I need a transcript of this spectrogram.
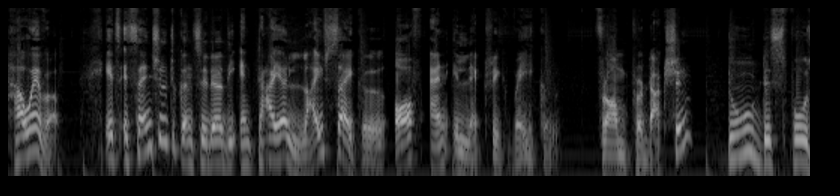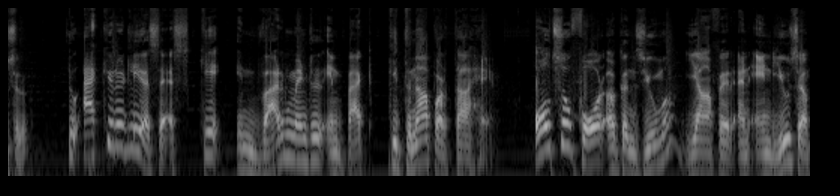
However, it's essential to consider the entire life cycle of an electric vehicle, from production to disposal, to accurately assess के environmental impact कितना पड़ता है. Also, for a consumer, या फिर an end user,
